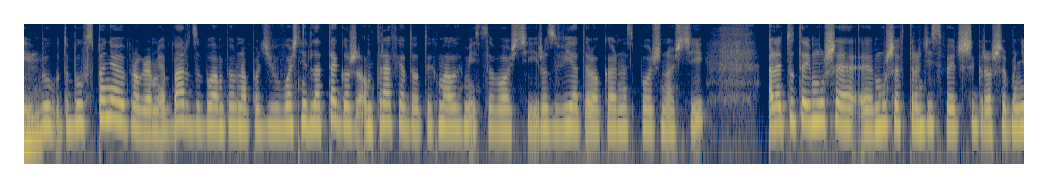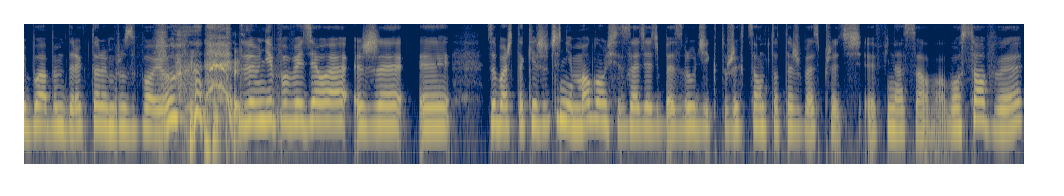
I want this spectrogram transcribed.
Mhm. był, to był wspaniały program. Ja bardzo byłam pełna podziwu właśnie dlatego, że on trafia do tych małych miejscowości i rozwija te lokalne społeczności. Ale tutaj muszę, e, muszę wtrącić swoje trzy grosze, bo nie byłabym dyrektorem rozwoju, gdybym nie powiedziała, że e, zobacz, takie rzeczy nie mogą się zadziać bez ludzi, którzy chcą to też wesprzeć finansowo, bo sowy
